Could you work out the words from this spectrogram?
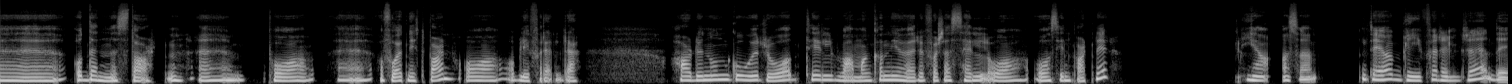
eh, og denne starten eh, på å få et nytt barn og, å bli foreldre. Har du noen gode råd til hva man kan gjøre for seg selv og, og sin partner? Ja, altså, det å bli foreldre, det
